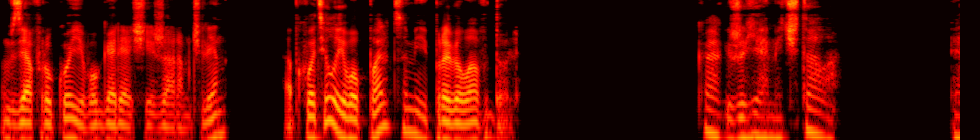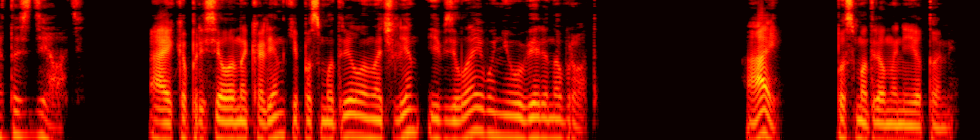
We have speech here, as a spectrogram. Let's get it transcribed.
взяв рукой его горящий жаром член, обхватила его пальцами и провела вдоль. «Как же я мечтала это сделать!» Айка присела на коленки, посмотрела на член и взяла его неуверенно в рот. «Ай!» — посмотрел на нее Томми.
